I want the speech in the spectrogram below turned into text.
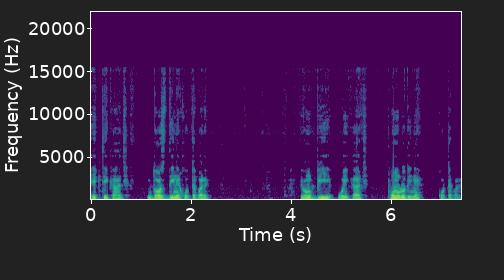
একটি কাজ দশ দিনে করতে পারে এবং বি ওই কাজ পনেরো দিনে করতে পারে।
